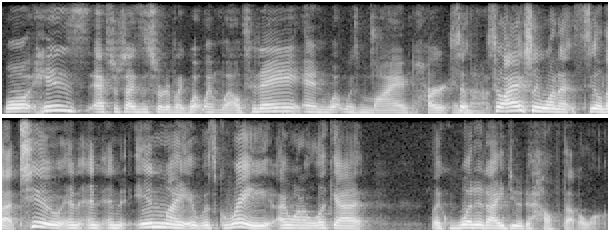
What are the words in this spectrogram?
Well, his exercise is sort of like what went well today and what was my part in So, that. so I actually want to steal that too. And and and in my it was great. I want to look at like what did I do to help that along.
